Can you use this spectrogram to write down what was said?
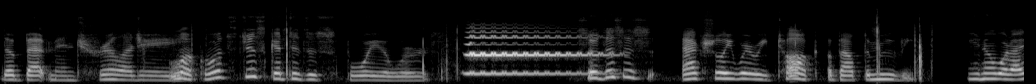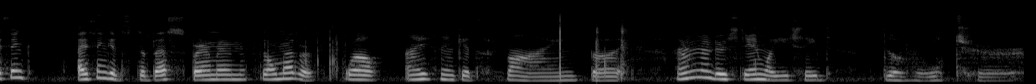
the Batman trilogy? Look, let's just get to the spoilers. So this is actually where we talk about the movie. You know what I think? I think it's the best Spider-Man film ever. Well, I think it's fine, but I don't understand why you saved the Vulture.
